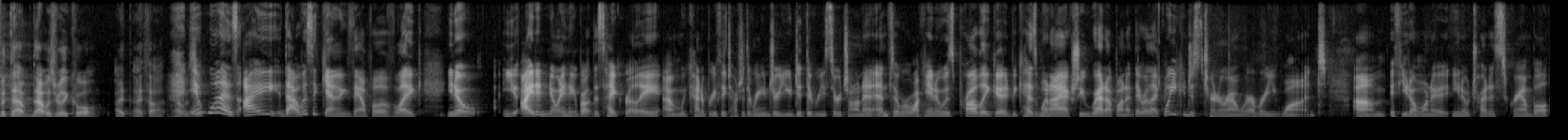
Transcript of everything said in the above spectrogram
but that that was really cool i i thought that was a- It was. I that was again an example of like, you know, you, I didn't know anything about this hike really. Um, we kind of briefly talked to the ranger. You did the research on it, and so we're walking. And it was probably good because when I actually read up on it, they were like, "Well, you can just turn around wherever you want um, if you don't want to, you know, try to scramble."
